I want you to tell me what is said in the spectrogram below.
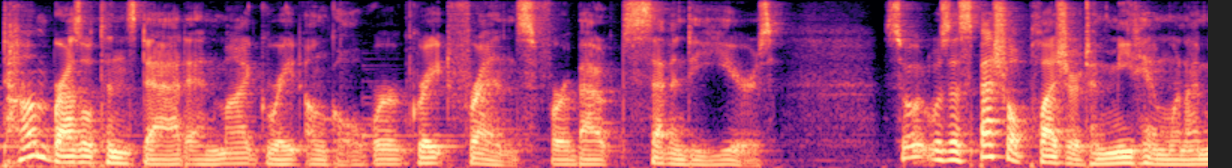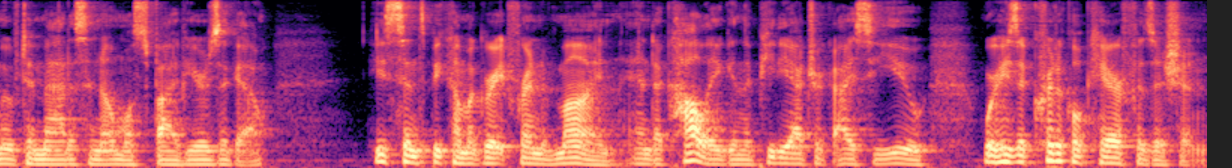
Tom Brazelton's dad and my great uncle were great friends for about 70 years. So it was a special pleasure to meet him when I moved to Madison almost five years ago. He's since become a great friend of mine and a colleague in the pediatric ICU, where he's a critical care physician.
